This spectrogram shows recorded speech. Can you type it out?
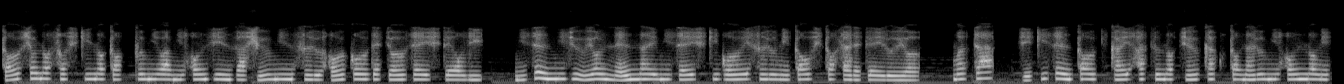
当初の組織のトップには日本人が就任する方向で調整しており、2024年内に正式合意する見通しとされているよ。また、次期戦闘機開発の中核となる日本の三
